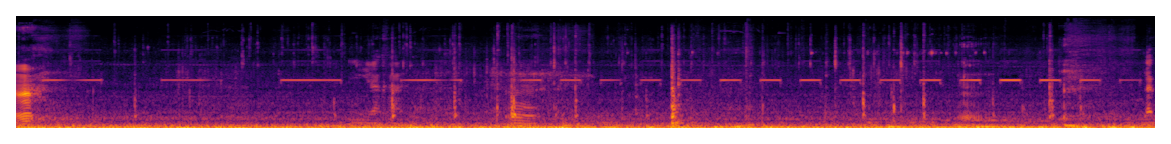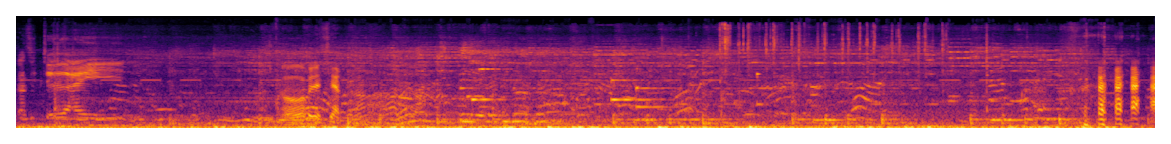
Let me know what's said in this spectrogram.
อะ นี่แหละค่ะ อืม แล้วก็สิเจอไอ้โอ้เป็นเสียบเนาะฮ่าฮ่าฮ่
